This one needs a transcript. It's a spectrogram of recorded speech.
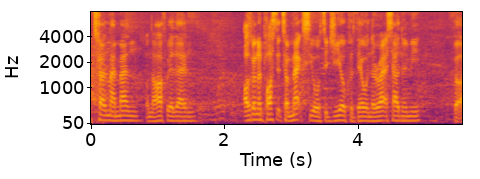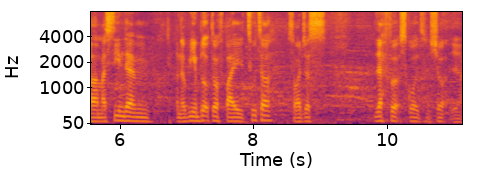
To turn my man on the halfway line. I was going to pass it to Maxi or to Gio because they were on the right side of me, but um, I seen them and they're being blocked off by Tuta, so I just left foot scored and shot. Yeah.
